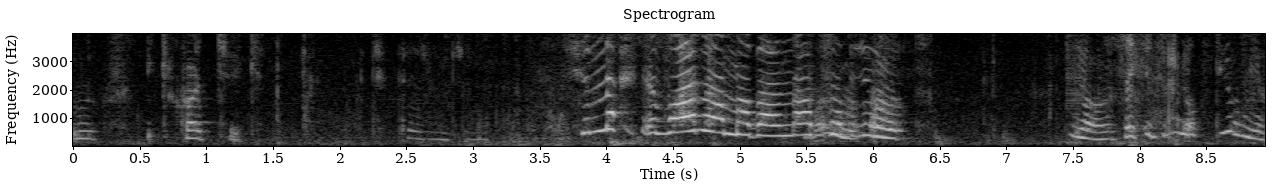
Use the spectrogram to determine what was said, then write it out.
Evet. İki kaç çek. Çıkarım canım. Şimdi e, var ama ben de atabiliyorum. Evet. Ya sekizim yok diyorum ya.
